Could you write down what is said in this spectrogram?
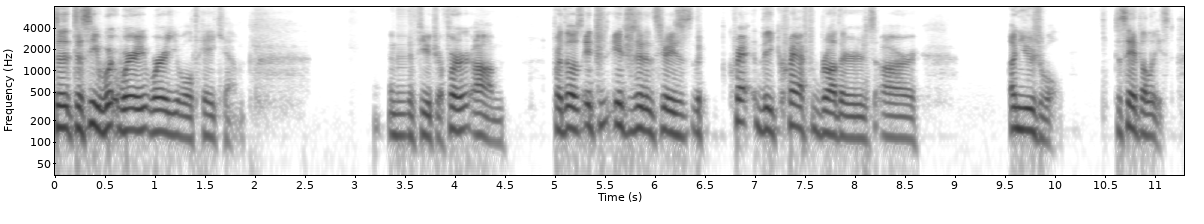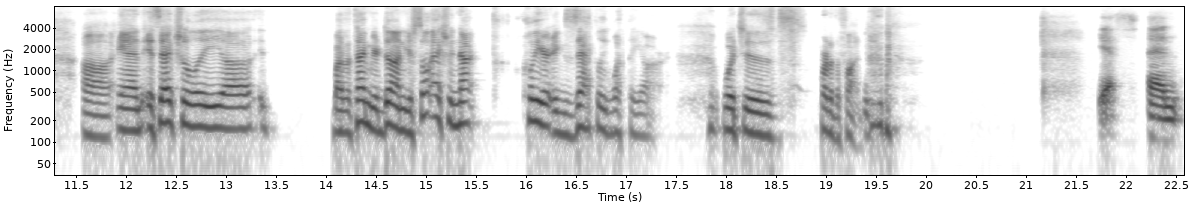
to to see where where, where you will take him in the future for um for those inter- interested in the series, the the Craft brothers are unusual, to say the least. Uh, and it's actually uh, it, by the time you're done, you're still actually not clear exactly what they are, which is part of the fun. Yes, and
